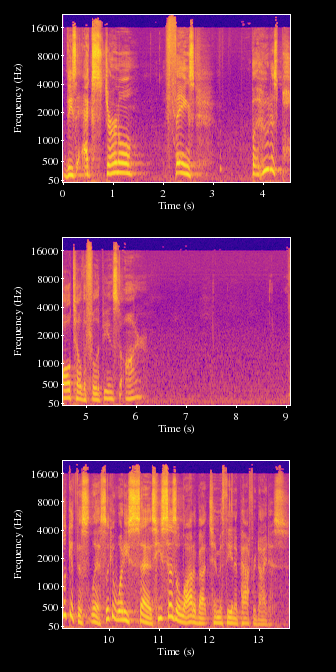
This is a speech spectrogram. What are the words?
these external things. But who does Paul tell the Philippians to honor? Look at this list. Look at what he says. He says a lot about Timothy and Epaphroditus.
